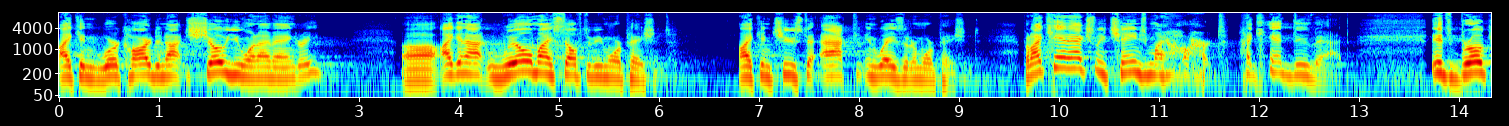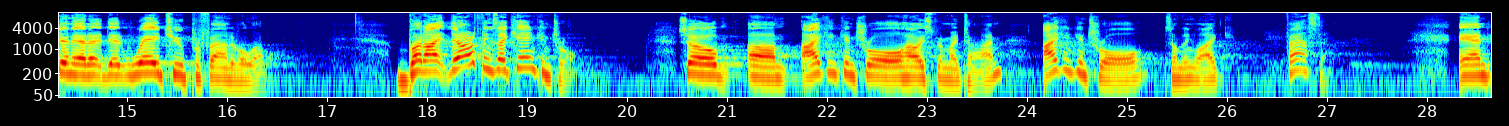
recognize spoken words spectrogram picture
I can work hard to not show you when I'm angry. Uh, I cannot will myself to be more patient. I can choose to act in ways that are more patient. But I can't actually change my heart. I can't do that. It's broken at, a, at way too profound of a level. But I, there are things I can control. So um, I can control how I spend my time. I can control something like fasting. And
